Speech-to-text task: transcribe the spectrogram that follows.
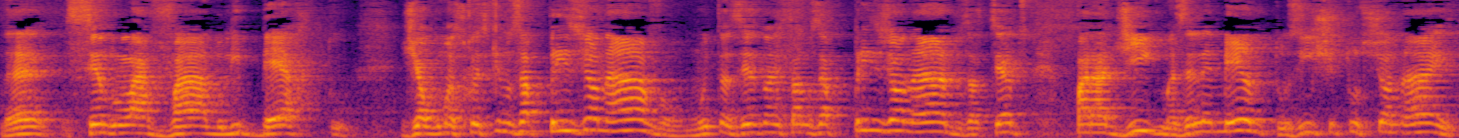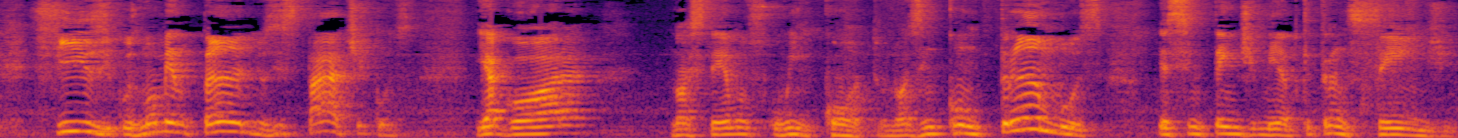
né? sendo lavado, liberto de algumas coisas que nos aprisionavam. Muitas vezes nós estamos aprisionados a certos paradigmas, elementos institucionais, físicos, momentâneos, estáticos. E agora nós temos o encontro, nós encontramos esse entendimento que transcende.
